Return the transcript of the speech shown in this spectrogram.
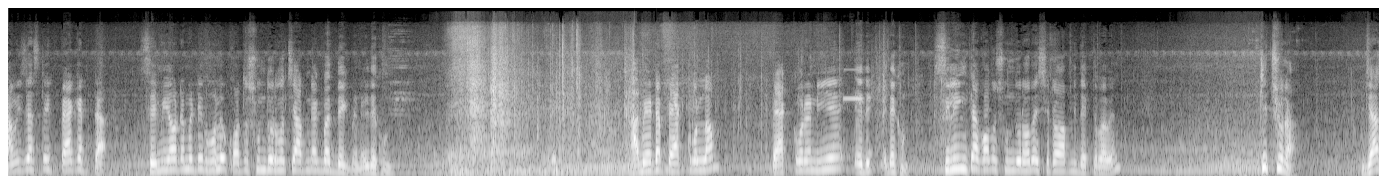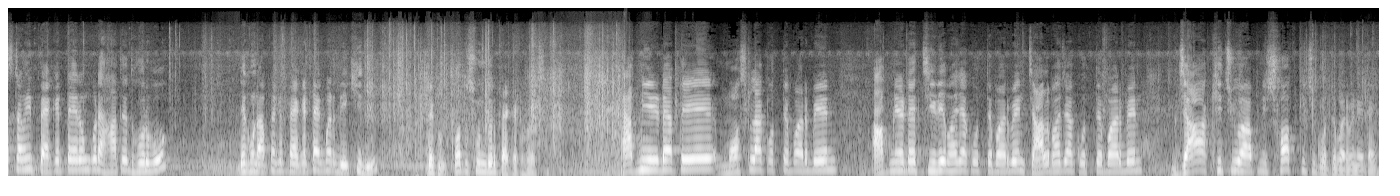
আমি জাস্ট এই প্যাকেটটা সেমি অটোমেটিক হলেও কত সুন্দর হচ্ছে আপনি একবার দেখবেন। এই দেখুন। আমি এটা প্যাক করলাম। প্যাক করে নিয়ে এদিক দেখুন সিলিংটা কত সুন্দর হবে সেটাও আপনি দেখতে পাবেন। কিচ্ছু না। জাস্ট আমি প্যাকেটটা এরকম করে হাতে ধরবো। দেখুন, আপনাকে প্যাকেটটা একবার দেখিয়ে দিই। দেখুন, কত সুন্দর প্যাকেট হয়েছে। আপনি এটাতে মশলা করতে পারবেন, আপনি এটা চিড়ে ভাজা করতে পারবেন, চাল ভাজা করতে পারবেন, যা কিছু আপনি সব কিছু করতে পারবেন এটাই।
